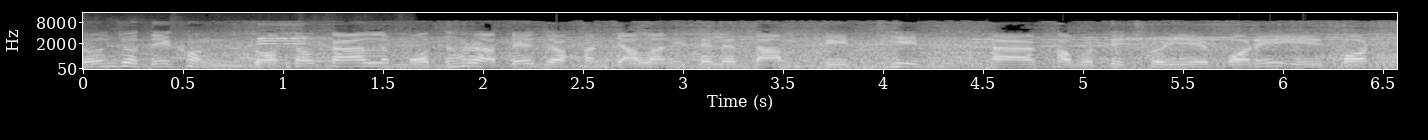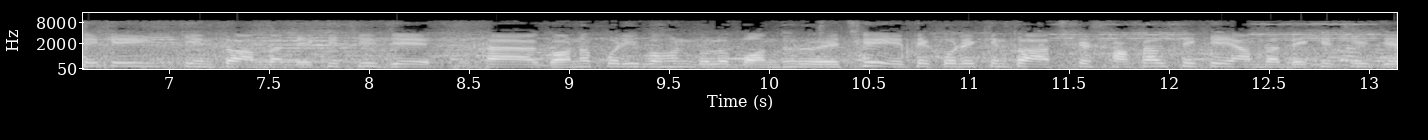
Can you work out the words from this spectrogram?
রঞ্জু, দেখুন, গতকাল মধ্যরাতে যখন জ্বালানি তেলের দাম বৃদ্ধির খবরটি ছড়িয়ে পড়ে, এরপর থেকেই কিন্তু আমরা দেখেছি যে গণপরিবহনগুলো বন্ধ রয়েছে। এতে করে কিন্তু আজকে সকাল থেকেই আমরা দেখেছি যে,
